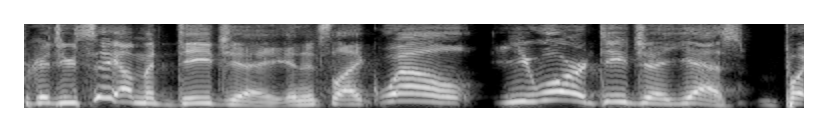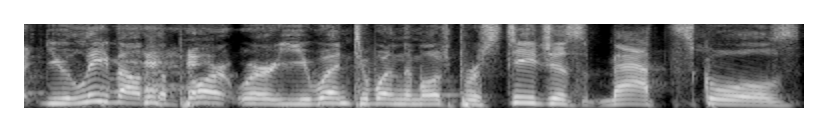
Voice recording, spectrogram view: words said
Because you say I'm a DJ, and it's like, well, you are a DJ, yes, but you leave out the part where you went to one of the most prestigious math schools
